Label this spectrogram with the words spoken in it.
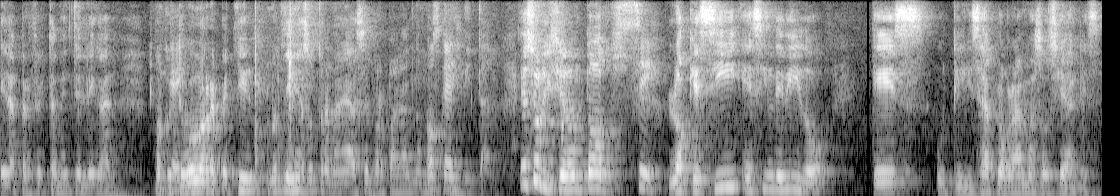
era perfectamente legal, porque te vuelvo a repetir, no tenías otra manera de hacer propaganda más que eso lo hicieron todos. Lo que sí es indebido es utilizar programas sociales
